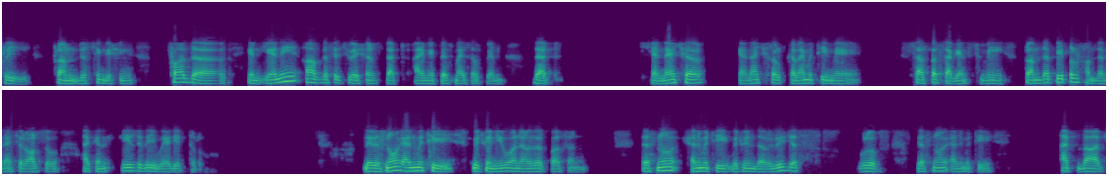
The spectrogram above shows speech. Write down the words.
free from distinguishing further in any of the situations that I may place myself in, that a nature, a natural calamity may surface against me from the people, from the nature also, I can easily wade it through. There is no enmity between you and another person. There's no enmity between the religious groups. There's no enmity at large.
